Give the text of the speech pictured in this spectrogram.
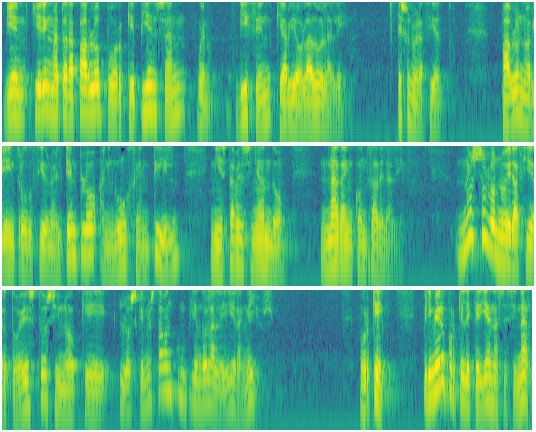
Bien, quieren matar a Pablo porque piensan, bueno, dicen que había violado la ley. Eso no era cierto. Pablo no había introducido en el templo a ningún gentil, ni estaba enseñando nada en contra de la ley. No solo no era cierto esto, sino que los que no estaban cumpliendo la ley eran ellos. ¿Por qué? Primero porque le querían asesinar.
